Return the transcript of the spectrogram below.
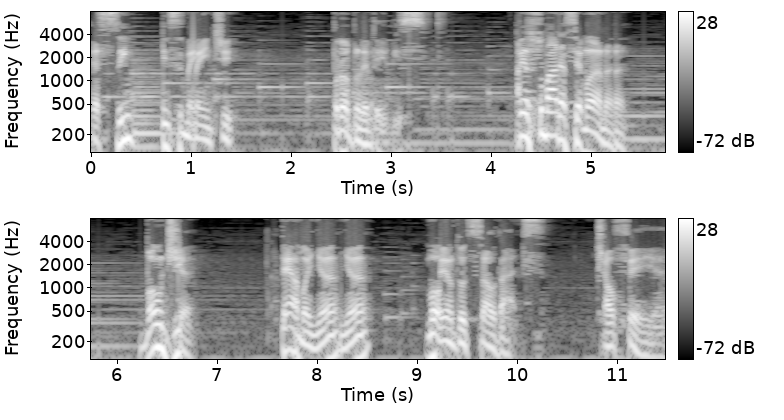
é simplesmente problema deles. Abençoada semana. Bom dia. Até amanhã, morrendo de saudades. Tchau, feia.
